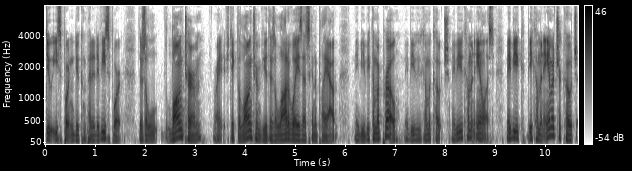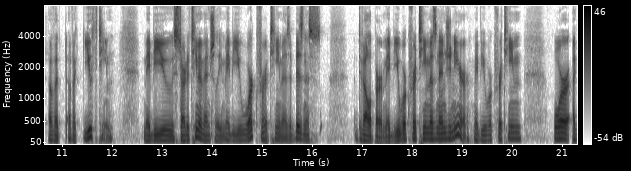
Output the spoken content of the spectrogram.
do esport and do competitive esport. There's a long term, right? If you take the long term view, there's a lot of ways that's going to play out. Maybe you become a pro. Maybe you become a coach. Maybe you become an analyst. Maybe you become an amateur coach of a of a youth team. Maybe you start a team eventually. Maybe you work for a team as a business developer. Maybe you work for a team as an engineer. Maybe you work for a team or a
